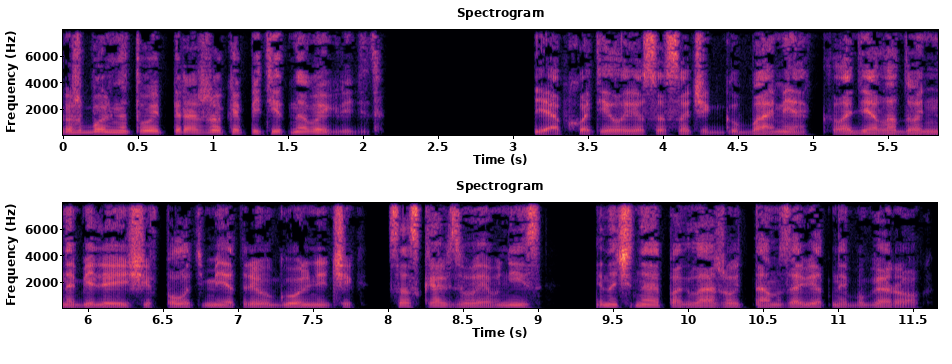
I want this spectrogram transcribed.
Уж больно твой пирожок аппетитно выглядит». Я обхватил ее сосочек губами, кладя ладонь на белеющий в полутьме треугольничек, соскальзывая вниз и начиная поглаживать там заветный бугорок.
